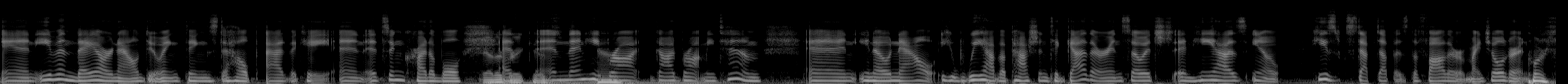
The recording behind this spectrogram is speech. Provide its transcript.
Mm. And even they are now doing things to help advocate. And it's incredible. Yeah, they're and, great kids. And then he Yeah. brought God brought me Tim, and you know now he, we have a passion together, and so it's and he has you know he's stepped up as the father of my children, Of course.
